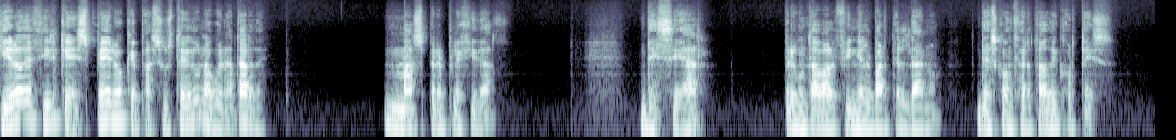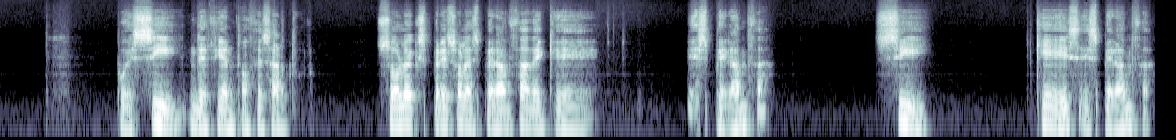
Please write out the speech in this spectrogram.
Quiero decir que espero que pase usted una buena tarde. Más perplejidad. ¿Desear? preguntaba al fin el barteldano, desconcertado y cortés. Pues sí, decía entonces Arthur. Solo expreso la esperanza de que. ¿Esperanza? Sí. ¿Qué es esperanza?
